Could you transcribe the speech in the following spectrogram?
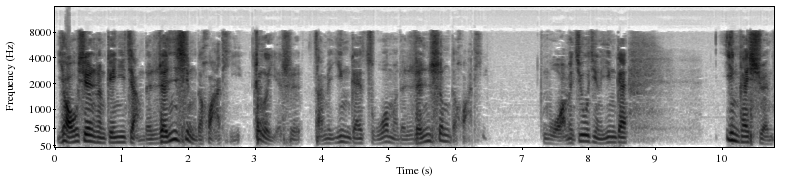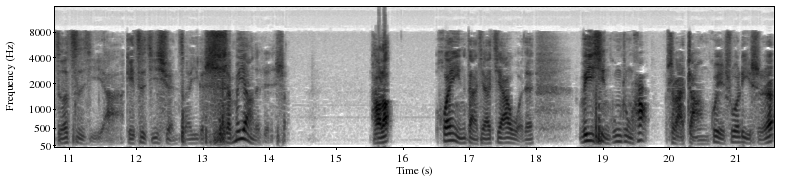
姚先生给你讲的人性的话题，这也是咱们应该琢磨的人生的话题。我们究竟应该应该选择自己呀，给自己选择一个什么样的人生？好了，欢迎大家加我的微信公众号，是吧？掌柜说历史。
